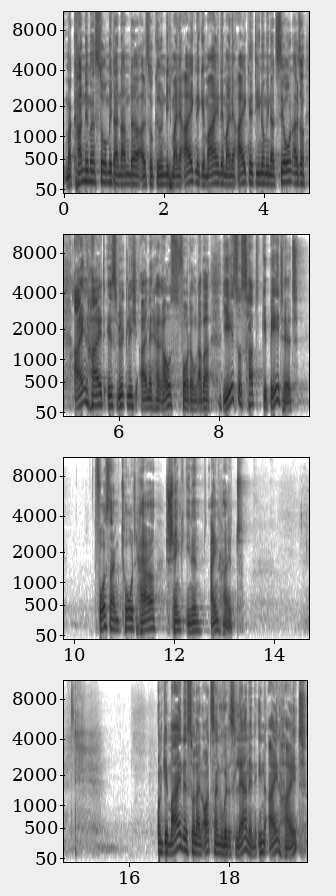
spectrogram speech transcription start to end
Man kann nicht mehr so miteinander. Also gründe ich meine eigene Gemeinde, meine eigene Denomination. Also Einheit ist wirklich eine Herausforderung. Aber Jesus hat gebetet vor seinem Tod, Herr, schenk ihnen Einheit. Und Gemeinde soll ein Ort sein, wo wir das lernen in Einheit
